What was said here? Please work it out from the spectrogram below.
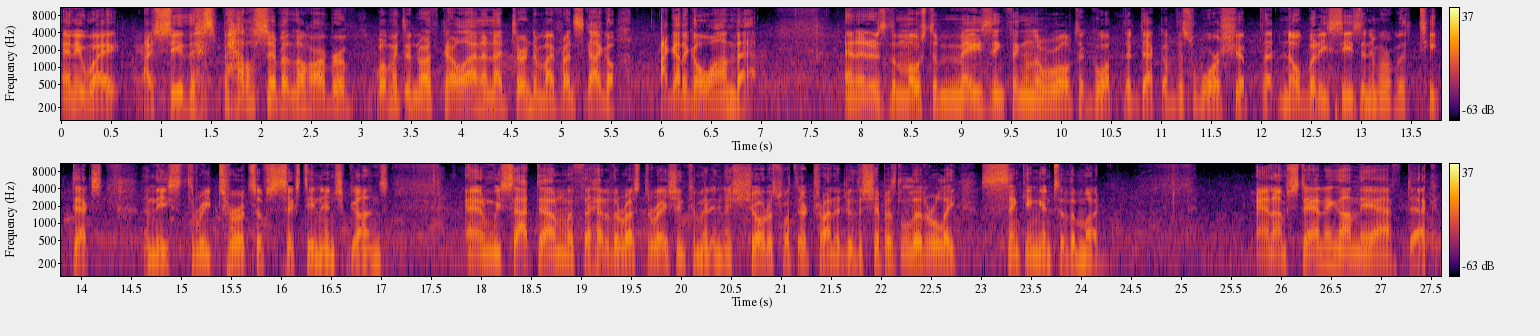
Anyway, I see this battleship in the harbor of Wilmington, North Carolina, and I turn to my friend Sky. go, I got to go on that. And it is the most amazing thing in the world to go up the deck of this warship that nobody sees anymore with teak decks and these three turrets of 16 inch guns and we sat down with the head of the restoration committee and they showed us what they're trying to do. The ship is literally sinking into the mud. And I'm standing on the aft deck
